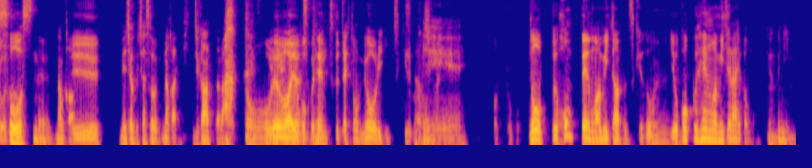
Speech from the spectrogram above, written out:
こと？そうですね。なんかえー、めちゃくちゃそうなんか時間あったら。俺は予告編作った人も冥利に尽きるかもしれないえ NOPE 本編は見たんですけど予告編は見てないかも逆に、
